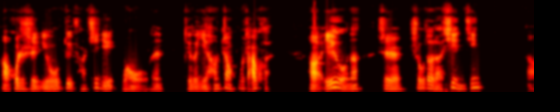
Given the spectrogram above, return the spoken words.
啊，或者是由对方直接往我们这个银行账户打款啊，也有呢是收到了现金啊。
